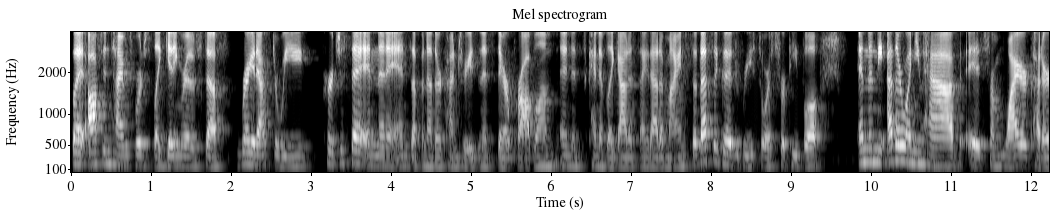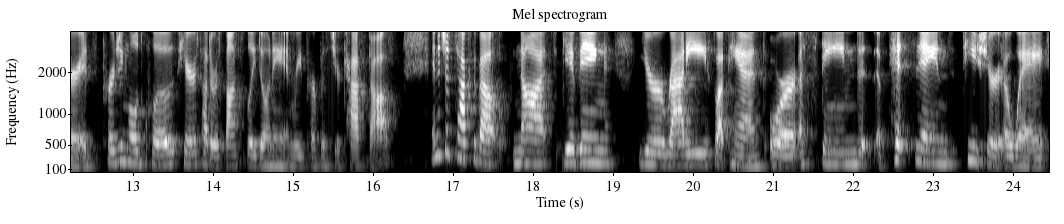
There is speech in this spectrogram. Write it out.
But oftentimes we're just like getting rid of stuff right after we purchase it and then it ends up in other countries and it's their problem and it's kind of like out of sight out of mind. So that's a good resource for people and then the other one you have is from Wirecutter. It's Purging Old Clothes. Here's how to responsibly donate and repurpose your cast offs. And it just talks about not giving your ratty sweatpants or a stained, a pit stained t shirt away.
